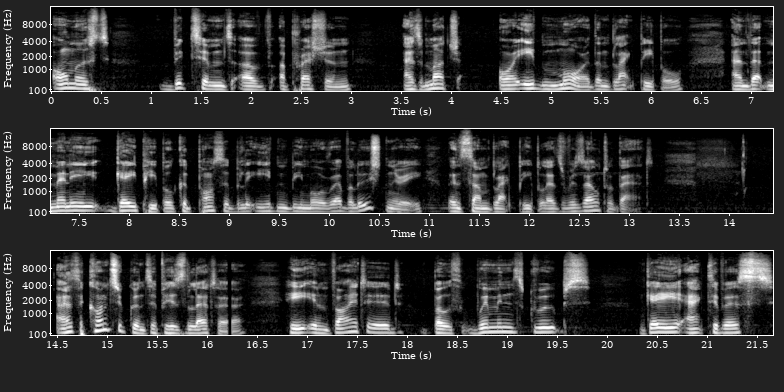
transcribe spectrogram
almost victims of oppression as much or even more than black people, and that many gay people could possibly even be more revolutionary than some black people as a result of that. As a consequence of his letter, he invited both women's groups, gay activists,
